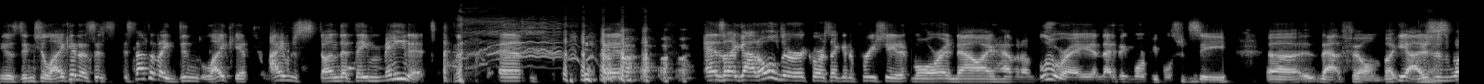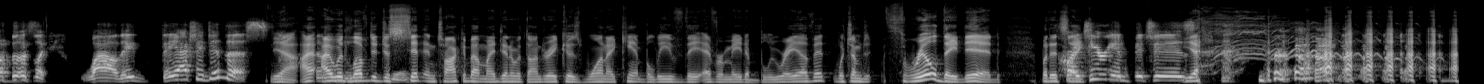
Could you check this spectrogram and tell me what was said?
he goes, "Didn't you like it?" I said, "It's not that I didn't like it. I was stunned that they made it." and, and, as I got older, of course, I could appreciate it more, and now I have it on Blu-ray, and I think more people should see uh, that film. But yeah, it's yeah. just one of those like, wow, they they actually did this. Yeah, I, I would love to just sit and talk about my dinner with Andre because one, I can't believe they ever made a Blu-ray of it, which I'm thrilled they did but it's Criterion like, bitches. Yeah.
